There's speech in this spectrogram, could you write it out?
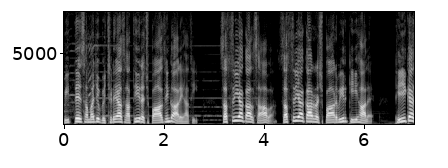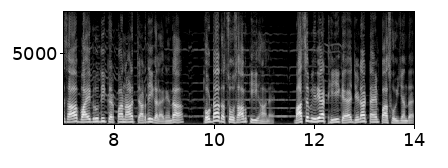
ਬੀਤੇ ਸਮਝ ਵਿਛੜਿਆ ਸਾਥੀ ਰਛਪਾਲ ਸਿੰਘ ਆ ਰਿਹਾ ਸੀ। ਸਤਿ ਸ੍ਰੀ ਅਕਾਲ ਸਾਹਿਬ, ਸਤਿ ਸ੍ਰੀ ਅਕਾਲ ਰਛਪਾਲ ਵੀਰ, ਕੀ ਹਾਲ ਹੈ? ਠੀਕ ਹੈ ਸਾਹਿਬ, ਵਾਹਿਗੁਰੂ ਦੀ ਕਿਰਪਾ ਨਾਲ ਚੜ੍ਹਦੀ ਕਲਾ ਕਹਿੰਦਾ, ਤੁਹਾਡਾ ਦੱਸੋ ਸਾਹਿਬ ਕੀ ਹਾਲ ਹੈ? ਬਸ ਵੀਰਿਆ, ਠੀਕ ਹੈ, ਜਿਹੜਾ ਟਾਈਮ ਪਾਸ ਹੋਈ ਜਾਂਦਾ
